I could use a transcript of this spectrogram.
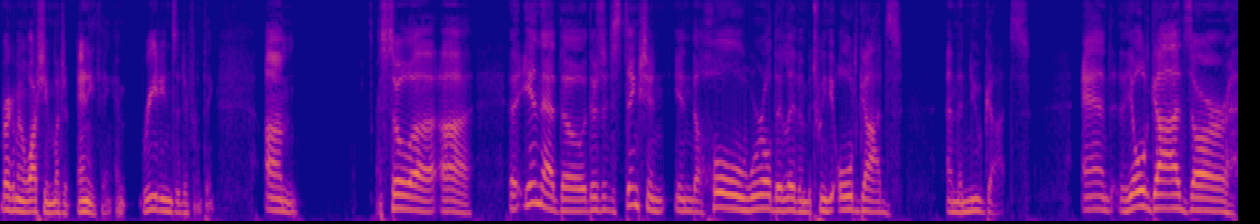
recommend watching much of anything. And reading's a different thing. Um, so uh, uh, in that though, there's a distinction in the whole world they live in between the old gods and the new gods. And the old gods are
